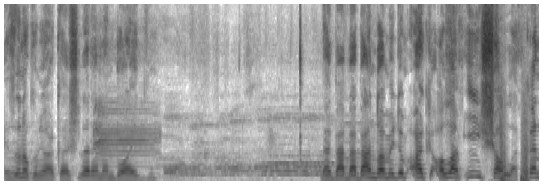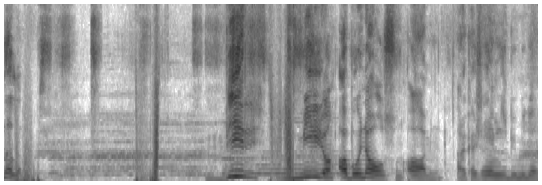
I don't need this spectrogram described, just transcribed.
Ezan okunuyor arkadaşlar. Hemen dua edin. Ben ben ben, ben devam ediyorum. Allah'ım inşallah kanalım 1 milyon abone olsun. Amin. Arkadaşlar henüz 1 milyon.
